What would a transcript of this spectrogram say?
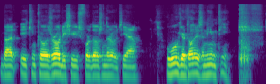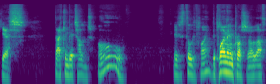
but it can cause road issues for those on the roads. Yeah. Ooh, your daughter is an EMT. yes, that can be a challenge. Oh, is it still deploying? Deployment in process.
